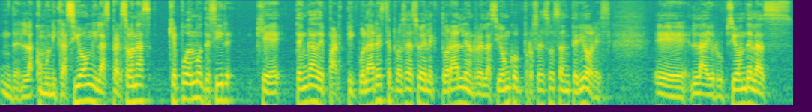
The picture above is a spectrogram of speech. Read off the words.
de la comunicación y las personas, ¿qué podemos decir que tenga de particular este proceso electoral en relación con procesos anteriores? Eh, la irrupción de las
